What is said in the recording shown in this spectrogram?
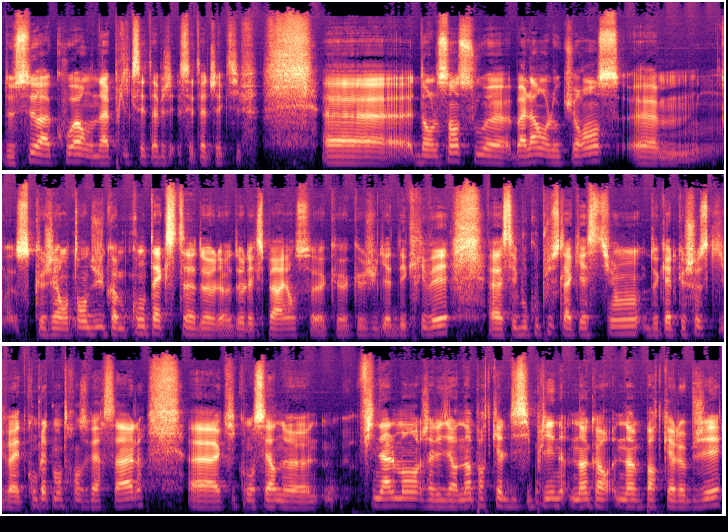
de ce à quoi on applique cet, adjectif. Euh, dans le sens où, euh, bah là, en l'occurrence, euh, ce que j'ai entendu comme contexte de, l'expérience que, que Juliette décrivait, c'est beaucoup plus la question de quelque chose qui va être complètement transversal, qui concerne finalement, j'allais dire, n'importe quelle discipline, n'importe quel objet,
